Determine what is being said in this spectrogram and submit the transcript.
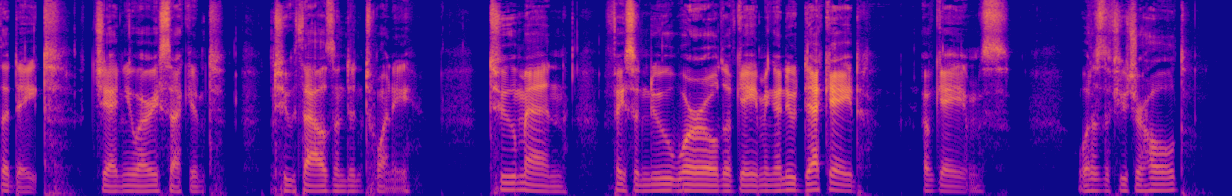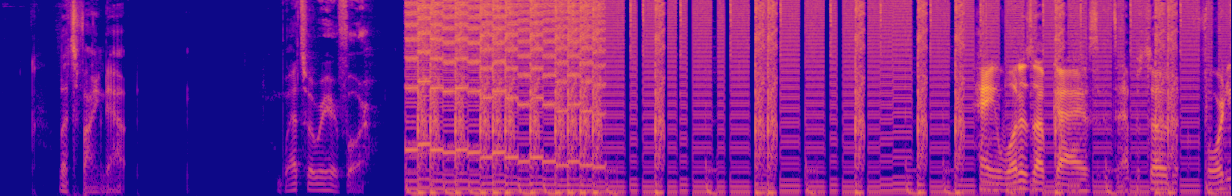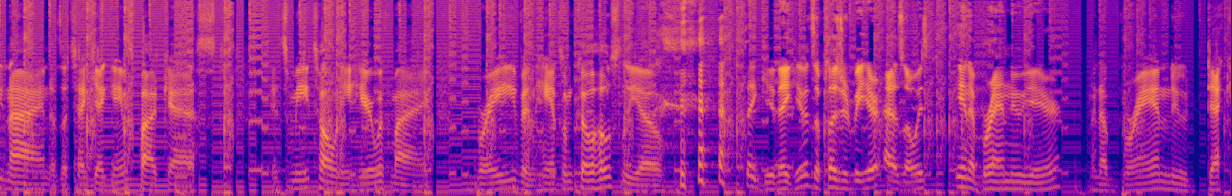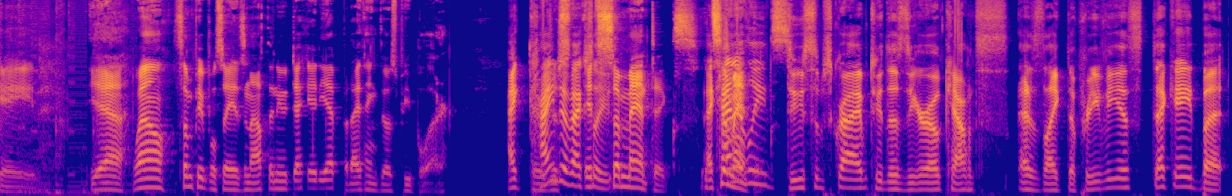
the date January 2nd, 2020. Two men face a new world of gaming, a new decade of games. What does the future hold? Let's find out. That's what we're here for. Hey, what is up, guys? It's episode 49 of the Tech Yet Games podcast. It's me, Tony, here with my brave and handsome co host, Leo, thank you, thank you. It's a pleasure to be here, as always, in a brand new year. in a brand new decade. Yeah, well, some people say it's not the new decade yet, but I think those people are. I kind just- of actually. It's semantics. I It's kind of semantics. do subscribe to the zero counts as like the previous decade, but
